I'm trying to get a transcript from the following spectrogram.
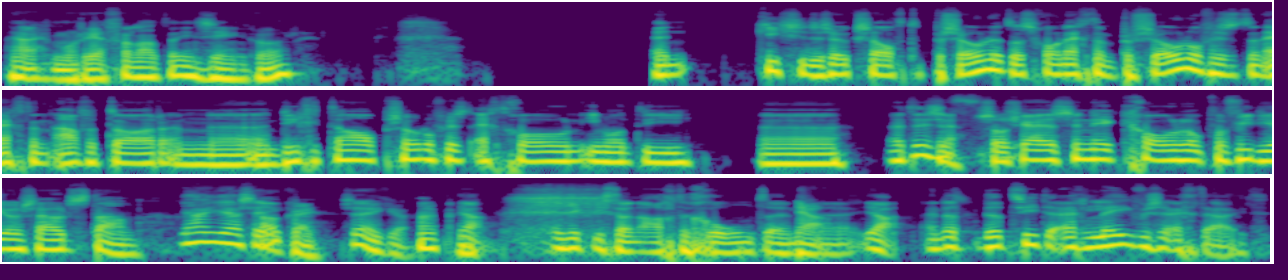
Ja, ik moet er even laten inzinken hoor. En kies je dus ook zelf de persoon? Dat is gewoon echt een persoon? Of is het een, echt een avatar, een, eh, een digitaal persoon? Of is het echt gewoon iemand die, eh, Het is ja, zoals jij en ik, gewoon op een video zouden staan? Ja, ja zeker. Zeker. Ja. En je kiest dan een achtergrond. En, Ja. ja. ja. en dat, dat ziet er echt levensecht uit.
